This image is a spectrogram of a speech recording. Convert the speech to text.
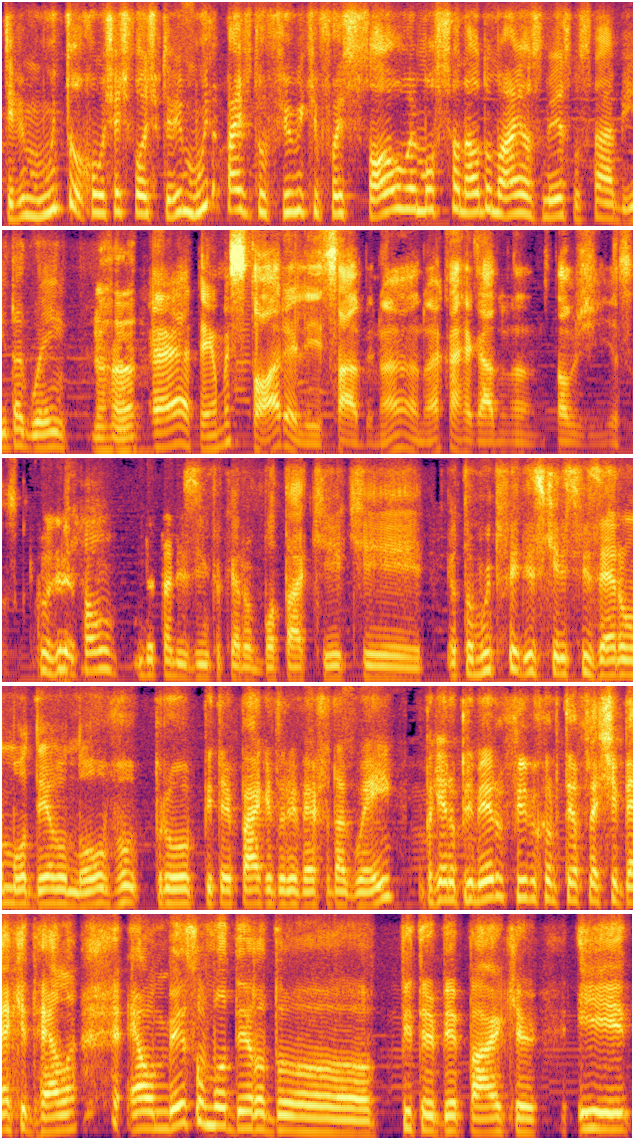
Teve muito, como o Chat falou, tipo, teve muita parte do filme que foi só o emocional do Miles mesmo, sabe? E da Gwen. Aham. É, tem uma história ali, sabe? Não é, não é carregado na nostalgia, essas coisas. Inclusive, só um detalhezinho que eu quero botar aqui, que eu tô muito feliz que eles fizeram um modelo novo pro Peter Parker do universo da Gwen, porque no primeiro filme, quando tem o flashback dela, é o mesmo modelo do Peter B. Parker, e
